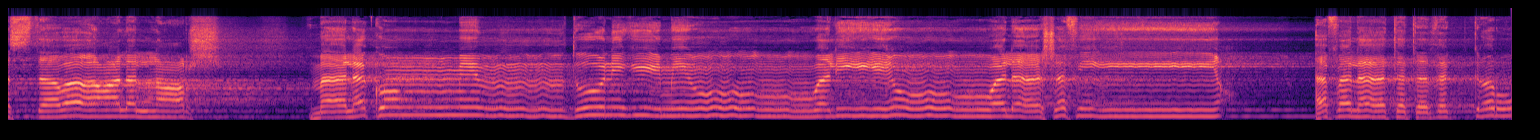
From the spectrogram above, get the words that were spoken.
استوى على العرش. ما لكم من دونه من ولي ولا شفيع. أفلا تتذكرون؟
